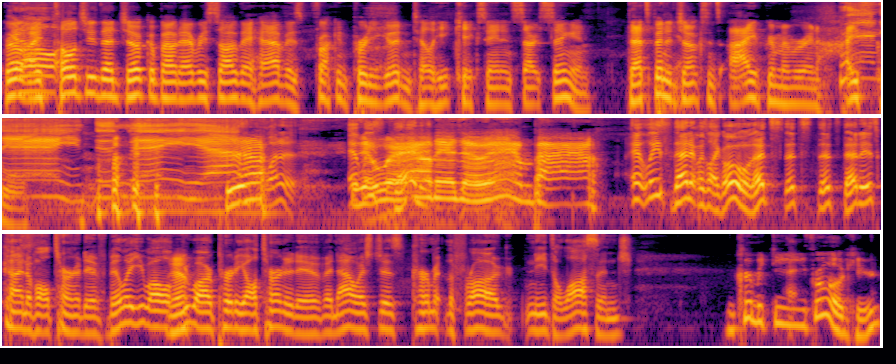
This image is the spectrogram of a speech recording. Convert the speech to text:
Bro, You know- I told you that joke about every song they have is fucking pretty good until he kicks in and starts singing. That's been a joke since I remember in high school. yeah. What a- at The least then, world is a vampire. at least then it was like, oh, that's that's that's that is kind of alternative, Billy. You all Yeah. you are pretty alternative, and now it's just Kermit the Frog needs a lozenge Kermit the Frog here.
